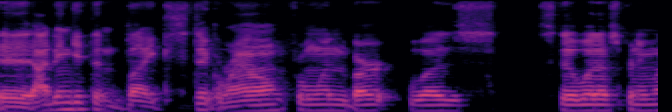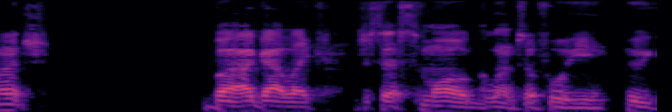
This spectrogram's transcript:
is, I didn't get to like stick around from when Bert was still with us, pretty much. But I got like just a small glimpse of who he who he,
